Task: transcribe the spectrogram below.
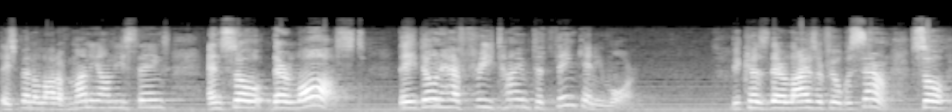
They spend a lot of money on these things. And so they're lost. They don't have free time to think anymore because their lives are filled with sound. So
